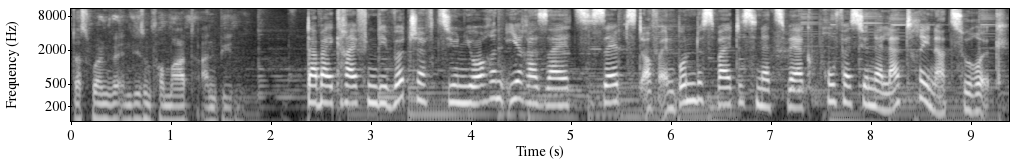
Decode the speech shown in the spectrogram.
das wollen wir in diesem Format anbieten. Dabei greifen die Wirtschaftsjunioren ihrerseits selbst auf ein bundesweites Netzwerk professioneller Trainer zurück.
